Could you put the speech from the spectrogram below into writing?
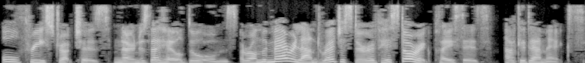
All three structures, known as the Hill Dorms, are on the Maryland Register of Historic Places. Academics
